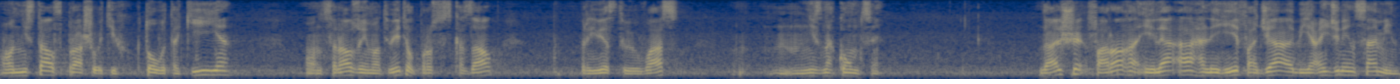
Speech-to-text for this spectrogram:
он не стал спрашивать их, кто вы такие. Он сразу им ответил, просто сказал, приветствую вас, незнакомцы. Дальше. Фарага иля ахлихи фаджа би'иджлин самин.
